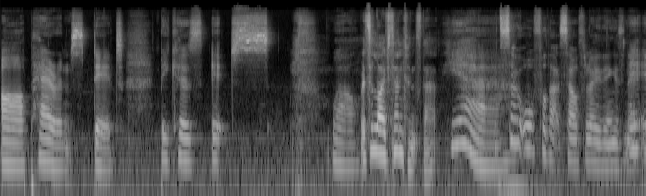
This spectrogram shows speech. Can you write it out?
our parents did because it's, well, It's a life sentence, that. yeah. It's so awful that self-loathing, isn't it? It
